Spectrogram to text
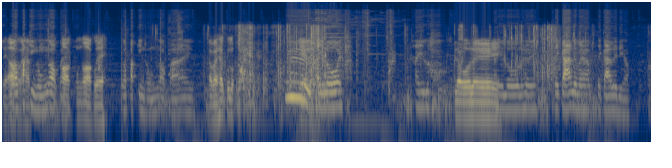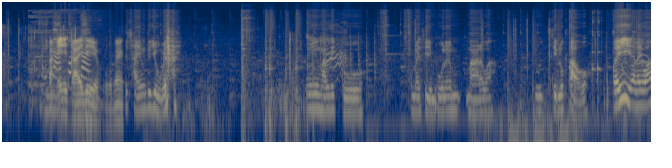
ได้ออกเอาแล้วปักครับกิ่งของมึงออกไปออกมึงออกเลย เอาปักกิ่งของมึงออกไปต่อไปถ้ากูลงอื้อไทโลไอ้สัสไทโล โลเลยไทโลเลยใจการดเลยไหมครับใจการดเลยดีครับ ใช้ใช้ดิโหแม่งไม่ใช้มันจะอยู่ไม่ได้ เออมันเลยกูทำไมสีชมพูเริ่มมาแล้ววะดูติดลูกเต๋าเฮ้ย อะไรวะ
